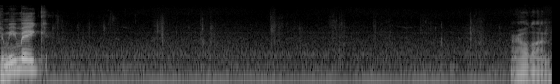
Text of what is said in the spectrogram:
Can we make... Alright, hold on.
